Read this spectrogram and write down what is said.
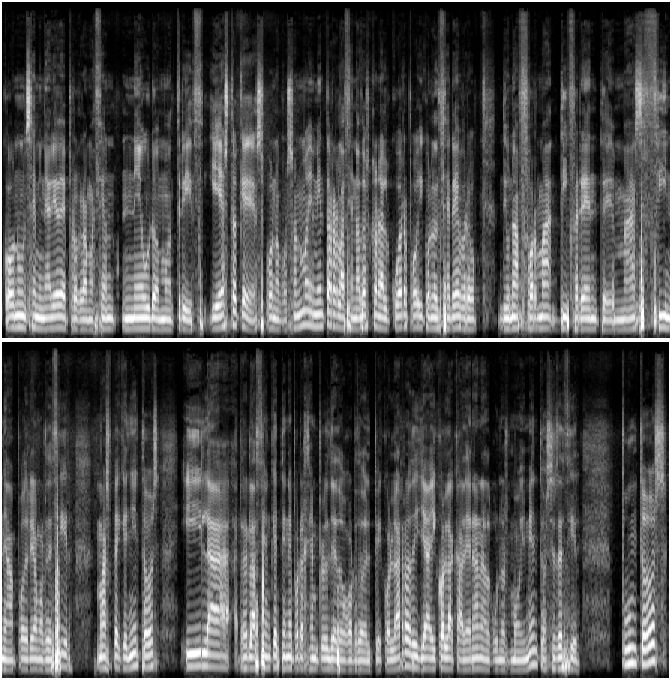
con un seminario de programación neuromotriz. ¿Y esto qué es? Bueno, pues son movimientos relacionados con el cuerpo y con el cerebro de una forma diferente, más fina, podríamos decir, más pequeñitos, y la relación que tiene, por ejemplo, el dedo gordo del pie con la rodilla y con la cadera en algunos movimientos. Es decir, puntos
